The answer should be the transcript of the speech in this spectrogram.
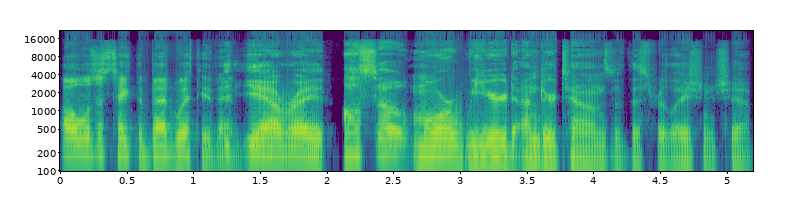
oh, we'll just take the bed with you then. Yeah, right. Also, more weird undertones of this relationship.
